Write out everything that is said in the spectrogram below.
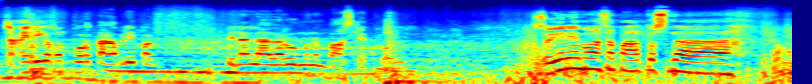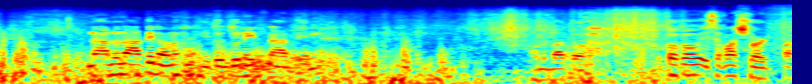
Tsaka hindi ka komportable pag pinanlalaro mo ng basketball. So yun yung mga sapatos na na ano natin, ano, i-donate natin. Ano ba to? Ito to, isa pa short pa.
